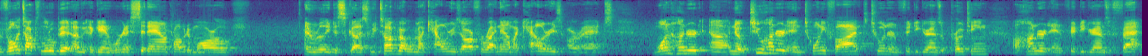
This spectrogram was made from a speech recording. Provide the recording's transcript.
We've only talked a little bit. I mean, again, we're going to sit down probably tomorrow and really discuss. We talked about where my calories are for right now. My calories are at 100, uh, no, 225 to 250 grams of protein, 150 grams of fat,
